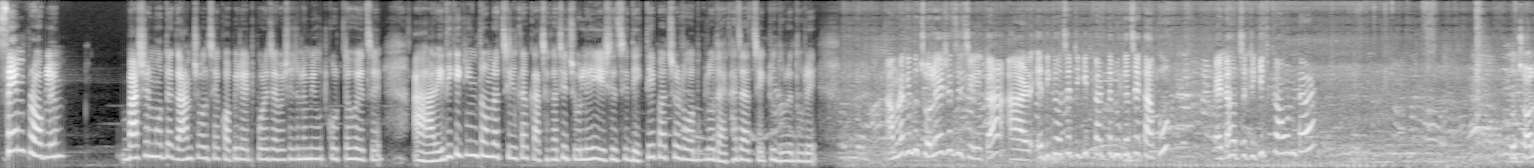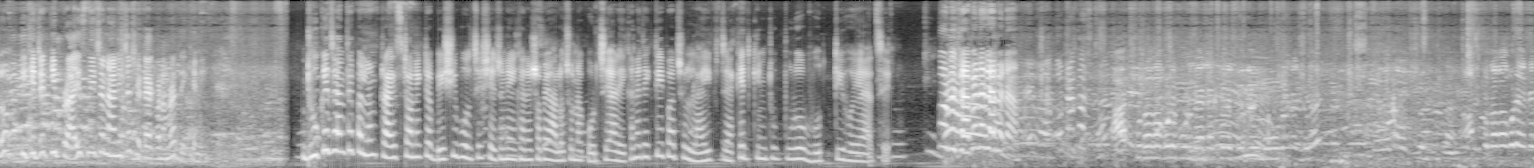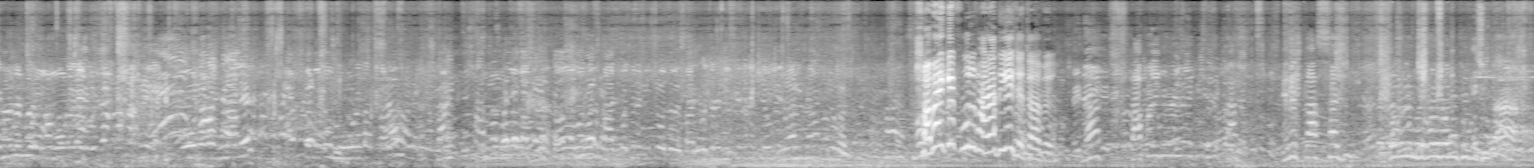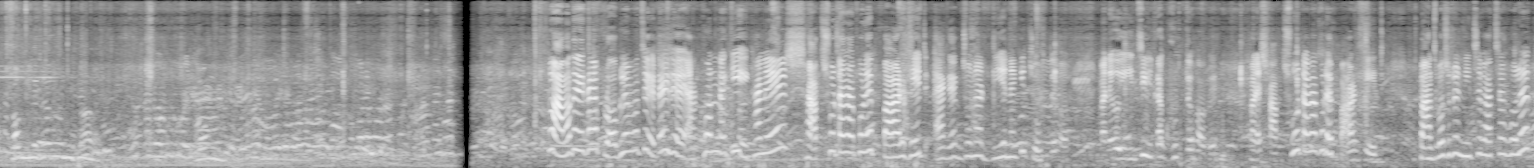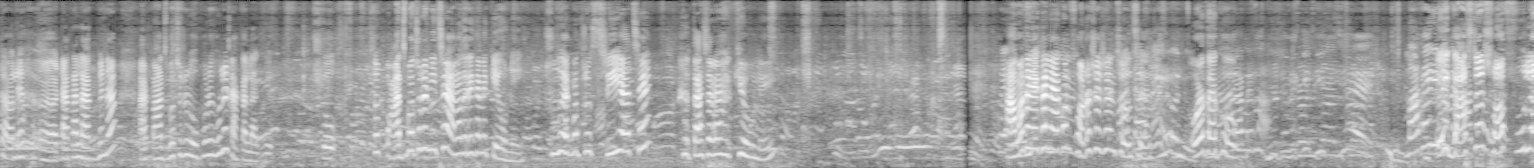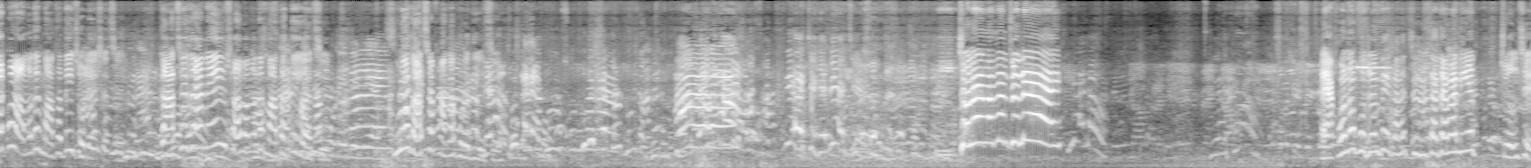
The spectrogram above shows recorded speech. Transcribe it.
সেম প্রবলেম বাসের মধ্যে গান চলছে কপিরাইট পড়ে যাবে সেজন্য মিউট করতে হয়েছে। আর এদিকে কিন্তু আমরা চিল্কার কাছাকাছি চলেই এসেছি। দেখতেই পাচ্ছ হ্রদগুলো দেখা যাচ্ছে একটু দূরে দূরে। আমরা কিন্তু চলে এসেছি চিল্কা আর এদিকে হচ্ছে টিকিট কাটতে ঢুকেছে কাকু। এটা হচ্ছে টিকিট কাউন্টার তো চলো টিকিটের কি প্রাইস নিচে না নিচে সেটা একবার আমরা দেখে নিই। ঢুকে জানতে পারলাম প্রাইসটা অনেকটা বেশি বলছে সেজন্য এখানে সবাই আলোচনা করছে। আর এখানে দেখতেই পাচ্ছ লাইফ জ্যাকেট কিন্তু পুরো ভর্তি হয়ে আছে। করবে যাবে না যাবে না। আটশো টাকা করে পড়বে এক একজনের যদি মৌনাটা ঘোরায় আটশো টাকা করে এক একজনের পড়বে মৌনাটা মৌনাটা ঘুরালে সবাইকে ফুল ভাড়া দিয়েই যেতে হবে। সব তো আমাদের এখানে প্রবলেম হচ্ছে এটাই যে এখন নাকি এখানে সাতশো টাকা করে পার হেড এক একজনের দিয়ে নাকি চড়তে হবে। মানে ওই চিল্কা ঘুরতে হবে। মানে সাতশো টাকা করে পার হেড পাঁচ বছরের নিচে বাচ্চা হলে তাহলে টাকা লাগবে না। আর পাঁচ বছরের ওপরে হলে টাকা লাগবে। তো তো পাঁচ বছরের নিচে আমাদের এখানে কেউ নেই। শুধু একমাত্র স্ত্রী আছে, তাছাড়া আর কেউ নেই। আমাদের এখানে এখন ফটো সেশন চলছে। ওরা দেখো। এই গাছটা সব ফুল এখন আমাদের মাথাতেই চলে এসেছে। গাছে যা নেই, সব আমাদের মাথাতেই আছে। পুরো গাছটা ফাঁকা করে দিয়েছে। চলে চলে এখনও পর্যন্ত এখানে চিল্কা জামা নিয়ে চলছে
